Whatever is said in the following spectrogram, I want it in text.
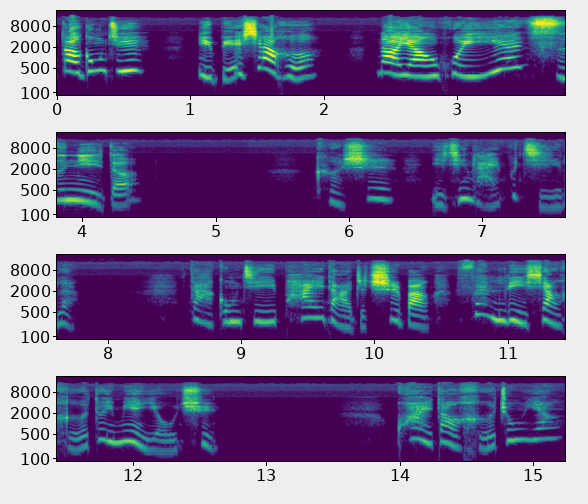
大公鸡，你别下河，那样会淹死你的。”可是已经来不及了。大公鸡拍打着翅膀，奋力向河对面游去。快到河中央，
